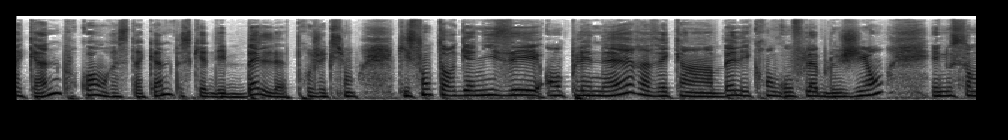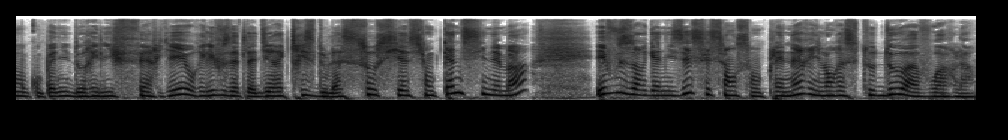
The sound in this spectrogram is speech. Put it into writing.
à Cannes. Pourquoi on reste à Cannes? Parce qu'il y a des belles projections qui sont organisées en plein air avec un bel écran gonflable géant. Et nous sommes en compagnie d'Aurélie Ferrier. Aurélie, vous êtes la directrice de l'association Cannes Cinéma et vous organisez ces séances en plein air. Il en reste deux à voir là.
